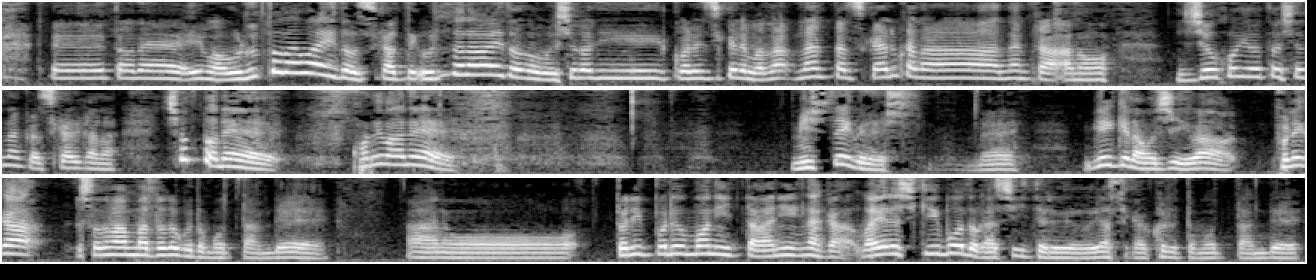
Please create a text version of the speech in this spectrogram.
えっとね、今ウルトラワイドを使って、ウルトラワイドの後ろにこれつければな、なんか使えるかな？なんかあの、情報用としてなんか使えるかな？ちょっとね、これはね、ミステイクです。ね。元気なおじいは、これがそのまんま届くと思ったんで、あのートリプルモニターになんかワイヤレスキーボードが付いてるやつが来ると思ったんで、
